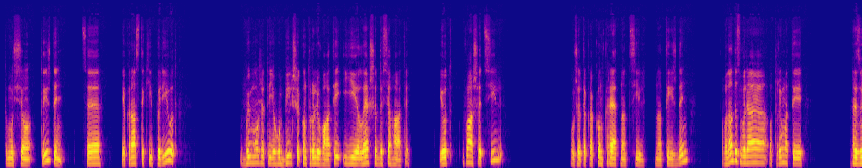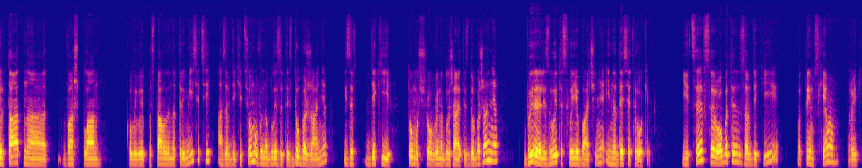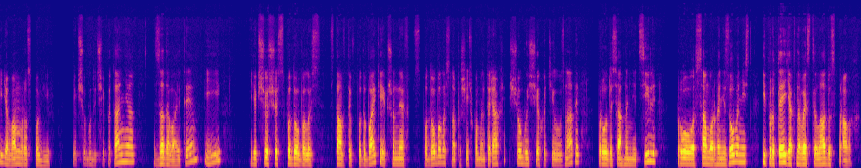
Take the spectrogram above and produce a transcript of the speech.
тому що тиждень це якраз такий період, ви можете його більше контролювати і легше досягати. І от ваша ціль, вже така конкретна ціль на тиждень, вона дозволяє отримати результат на ваш план, коли ви поставили на 3 місяці, а завдяки цьому ви наблизитесь до бажання, і завдяки тому, що ви наближаєтесь до бажання, ви реалізуєте своє бачення і на 10 років. І це все робите завдяки тим схемам, про які я вам розповів. Якщо будуть ще питання, задавайте. І якщо щось сподобалось, ставте вподобайки. Якщо не сподобалось, напишіть в коментарях, що ви ще хотіли узнати про досягнення цілі, про самоорганізованість і про те, як навести лад у справах.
